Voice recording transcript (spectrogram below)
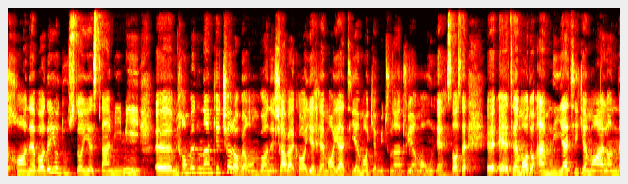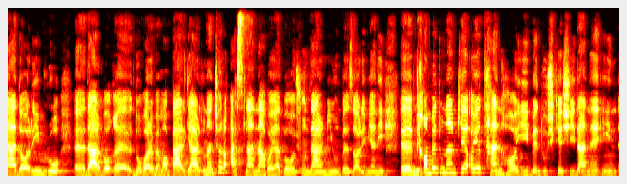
خانواده یا دوستای صمیمی می‌خوام بدونم که چرا به عنوان شبکه های حمایتی ما که می‌تونن توی ما اون احساس اعتماد و امنیتی که ما الان نداریم رو در واقع دوباره به ما برگردونن چرا اصلا نباید باهاشون در میون بذاریم؟ یعنی می‌خوام بدونم که آیا تنهایی به دوش کشیدن این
